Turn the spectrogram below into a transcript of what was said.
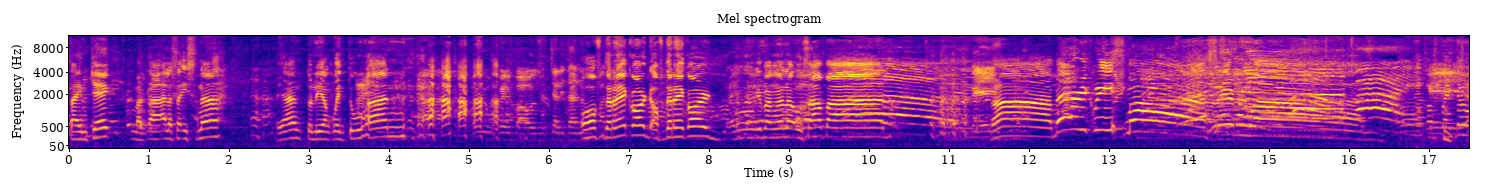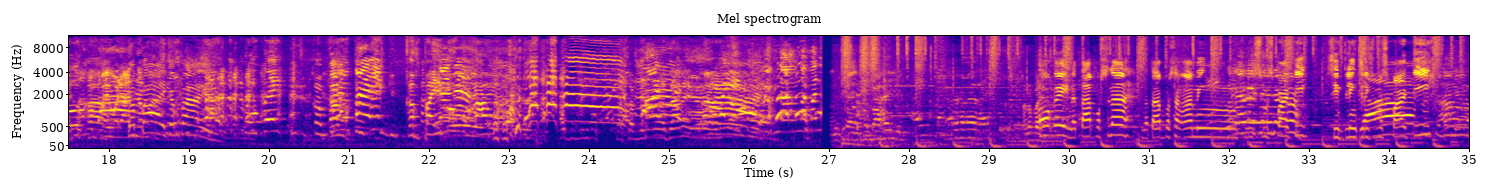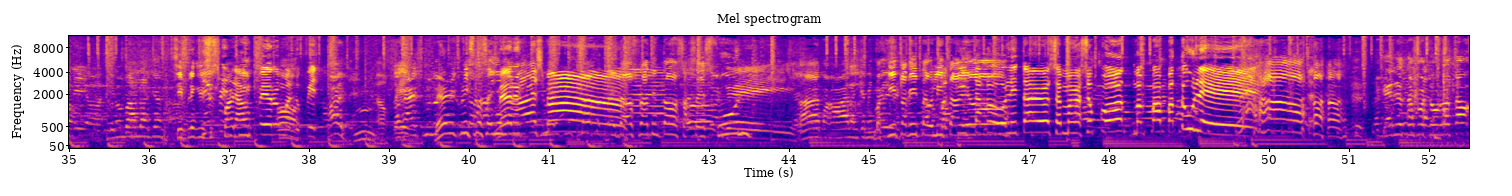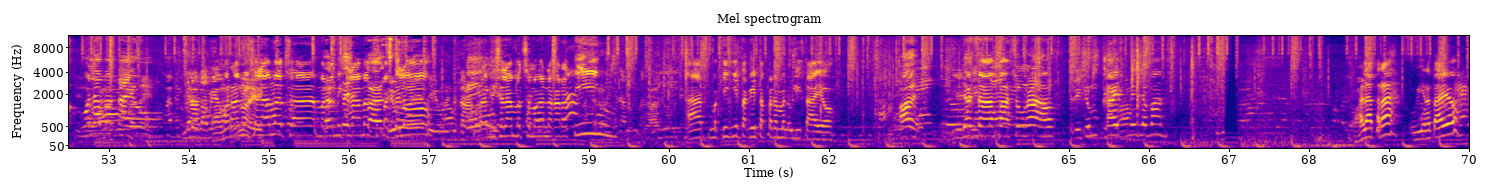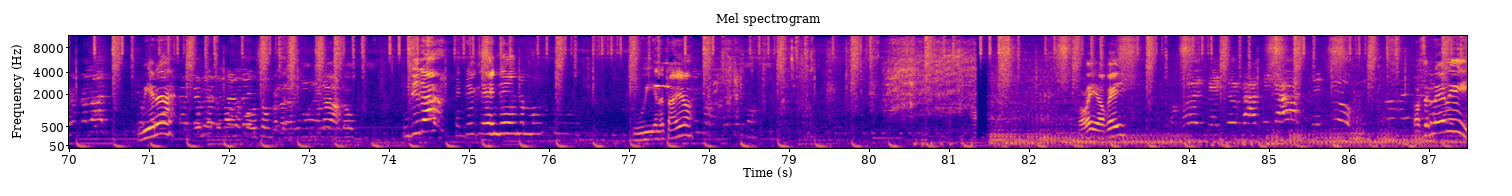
Time check, mag-aalas 6 na. Ayan, tuloy ang kwentuhan. Off the record, off the record. Ang ibang ano, usapan. Ah, Merry Christmas, everyone! Kampay, wala naman. Kampay, kampay. Tubig! Kampay! Kampay mo! Okay, natapos na. Natapos ang aming Christmas party. Simpleng Christmas party. Sino dyan? Simpleng Christmas Simple party. lang, pero Oh. malupit. Okay. Merry Christmas sa inyo. Merry lahat. Christmas! Natin to. Successful. At makita-kita ulit tayo. Kita ka ulit tayo sa mga support, magpapatuli! Lagay na sa basura to. Wala ba tayong ano dyan? Ah, maraming salamat sa maraming salamat sa pagdalo. Maraming salamat sa mga nakarating. At magkikita-kita pa naman ulit tayo. Ay, dyan sa basura oh. Yung kahit may laman. Wala tara, uwi na tayo. Uwi na. Hindi na. Hindi, hindi naman. Uwi na tayo. Okay, okay. O, Sir Neri,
